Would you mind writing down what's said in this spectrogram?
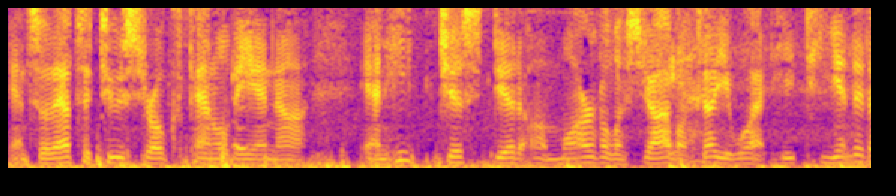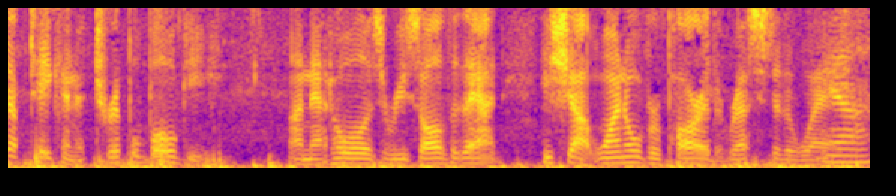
And so that's a two-stroke penalty, and uh, and he just did a marvelous job. I'll tell you what, he he ended up taking a triple bogey on that hole as a result of that. He shot one over par the rest of the way. Yeah,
